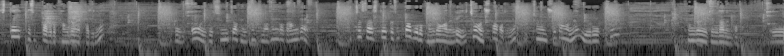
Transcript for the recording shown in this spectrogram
스테이크 솥밥으로 변경했거든요. 어, 어, 이거 진짜 괜찮구나 생각을 한 게 부채살 스테이크 솥밥으로 변경하는 게 2,000원 추가거든요. 2,000원 추가하면 이렇게 변경이 된다는 거. 오.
